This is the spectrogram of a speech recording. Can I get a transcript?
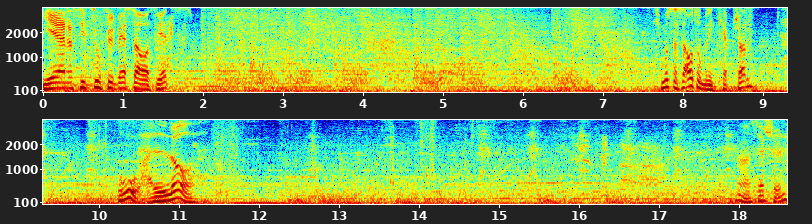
Yeah, das sieht so viel besser aus jetzt. Ich muss das Auto unbedingt capturen. Oh, hallo. Ah, sehr schön.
